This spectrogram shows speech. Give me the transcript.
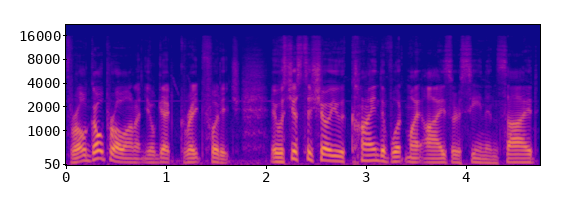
throw a GoPro on it, you'll get great footage. It was just to show you kind of what my eyes are seeing inside,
